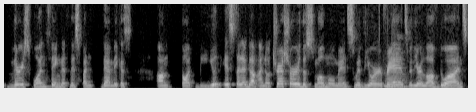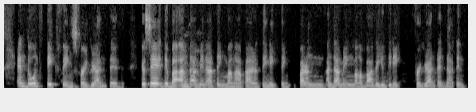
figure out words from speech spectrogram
there's one thing that this pandemic has um, taught me, yun is talagang ano, treasure the small moments with your friends, mm-hmm. with your loved ones, and don't take things for granted. Kasi, 'di ba, ang dami mm-hmm. nating mga parang tinik parang ang daming mga bagay yung tinake for granted natin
